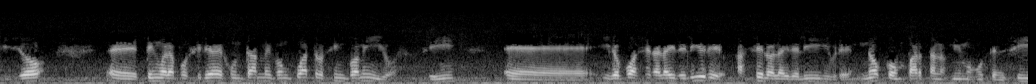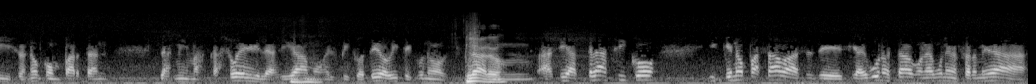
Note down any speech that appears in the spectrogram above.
si yo eh, tengo la posibilidad de juntarme con cuatro o cinco amigos, ¿sí? Eh, y lo puedo hacer al aire libre, hacerlo al aire libre. No compartan los mismos utensilios, no compartan las mismas cazuelas, digamos, el picoteo, viste, que uno claro. Mm, hacía clásico y que no pasaba de si alguno estaba con alguna enfermedad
